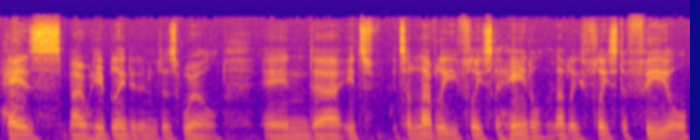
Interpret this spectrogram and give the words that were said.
has mohair blended in it as well. And uh, it's, it's a lovely fleece to handle, a lovely fleece to feel.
